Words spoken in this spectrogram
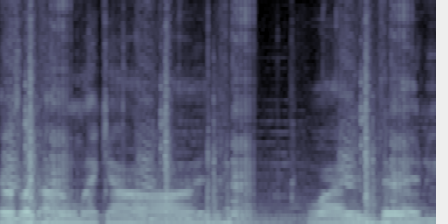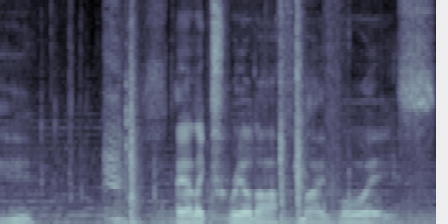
I was like, oh my god. Why is there any? I had like trailed off my voice.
